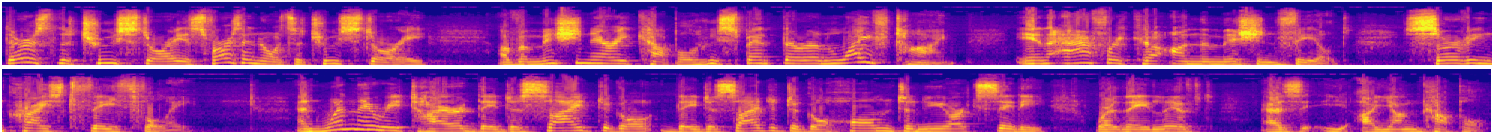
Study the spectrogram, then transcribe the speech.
There's the true story, as far as I know, it's a true story of a missionary couple who spent their lifetime in Africa on the mission field, serving Christ faithfully. And when they retired, they decided to go. They decided to go home to New York City, where they lived as a young couple.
